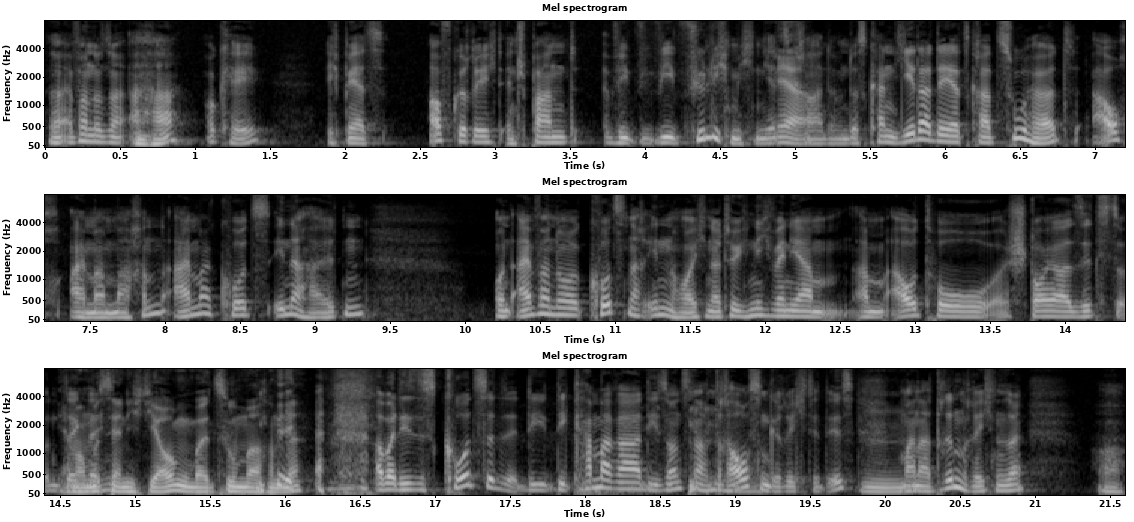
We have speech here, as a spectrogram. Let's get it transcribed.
Sondern einfach nur sagen, aha, okay, ich bin jetzt aufgeregt, entspannt. Wie, wie, wie fühle ich mich denn jetzt ja. gerade? Und das kann jeder, der jetzt gerade zuhört, auch einmal machen. Einmal kurz innehalten und einfach nur kurz nach innen horchen. Natürlich nicht, wenn ihr am, am Autosteuer sitzt und ja, denkt, man muss ja nicht die Augen mal zumachen, ne? aber dieses kurze, die, die Kamera, die sonst nach draußen gerichtet ist, mhm. mal nach drinnen richten und sagen, oh,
